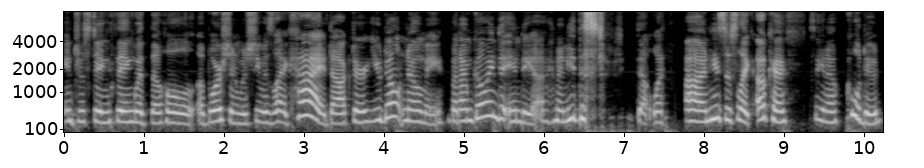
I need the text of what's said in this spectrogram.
interesting thing with the whole abortion was she was like, "Hi, doctor, you don't know me, but I'm going to India and I need this to be dealt with." Uh, and he's just like, "Okay." So, you know, cool dude.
